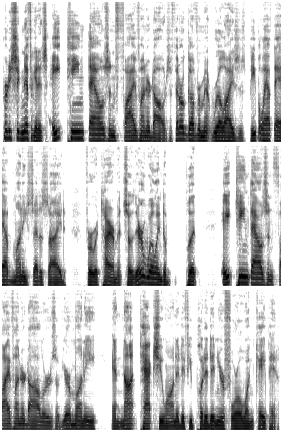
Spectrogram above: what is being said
pretty significant. It's $18,500. The federal government realizes people have to have money set aside for retirement, so they're willing to put $18,500 of your money and not tax you on it if you put it in your 401k plan.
